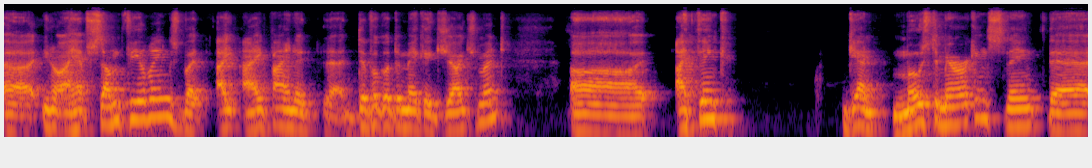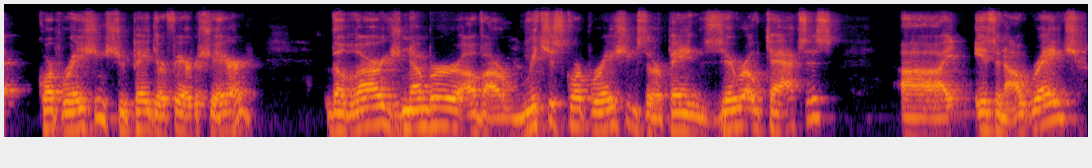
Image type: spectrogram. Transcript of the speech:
uh, you know, I have some feelings, but I, I find it uh, difficult to make a judgment. Uh, I think, again, most Americans think that corporations should pay their fair share. The large number of our richest corporations that are paying zero taxes uh, is an outrage.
